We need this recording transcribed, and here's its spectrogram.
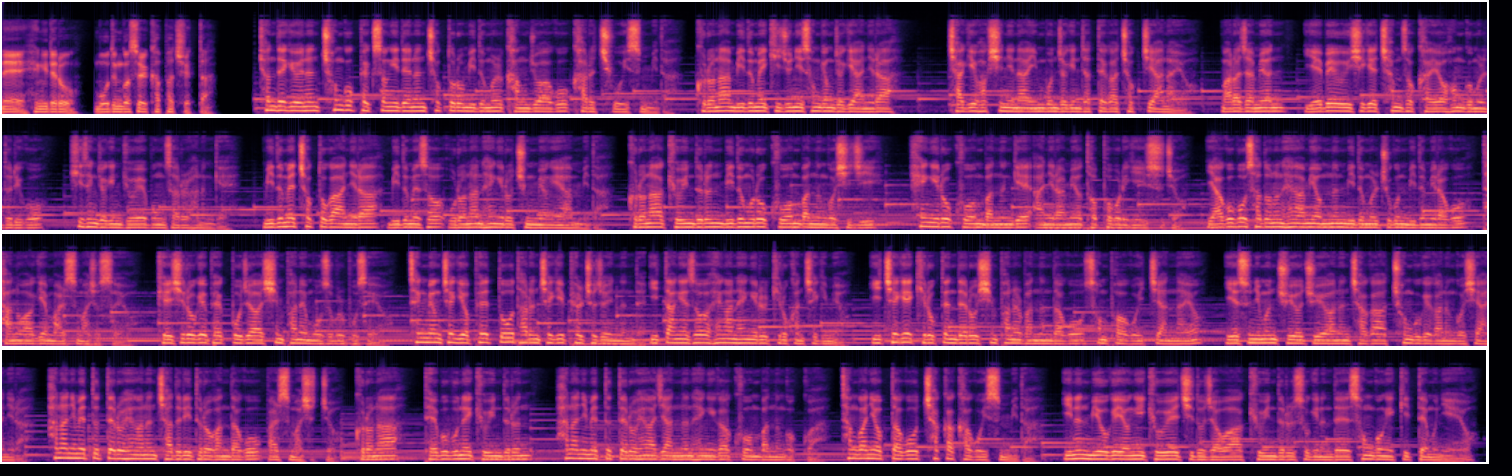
내 행위대로 모든 것을 갚아주겠다. 현대교회는 천국 백성이 되는 척도로 믿음을 강조하고 가르치고 있습니다. 그러나 믿음의 기준이 성경적이 아니라 자기 확신이나 인본적인 잣대가 적지 않아요. 말하자면 예배 의식에 참석하여 헌금을 드리고 희생적인 교회 봉사를 하는 게 믿음의 척도가 아니라 믿음에서 우러난 행위로 증명해야 합니다. 그러나 교인들은 믿음으로 구원받는 것이지 행위로 구원받는 게 아니라며 덮어버리기 일쑤죠. 야고보 사도는 행함이 없는 믿음을 죽은 믿음이라고 단호하게 말씀하셨어요. 계시록의 백보자 심판의 모습을 보세요. 생명책 옆에 또 다른 책이 펼쳐져 있는데 이 땅에서 행한 행위를 기록한 책이며 이 책에 기록된 대로 심판을 받는다고 선포하고 있지 않나요? 예수님은 주여 주여 하는 자가 천국에 가는 것이 아니라 하나님의 뜻대로 행하는 자들이 들어간다고 말씀하셨죠. 그러나 대부분의 교인들은 하나님의 뜻대로 행하지 않는 행위가 구원받는 것과 상관이 없다고 착각하고 있습니다. 이는 미혹의 영이 교회 지도자와 교인들을 속이는 데 성공했기 때문이에요.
